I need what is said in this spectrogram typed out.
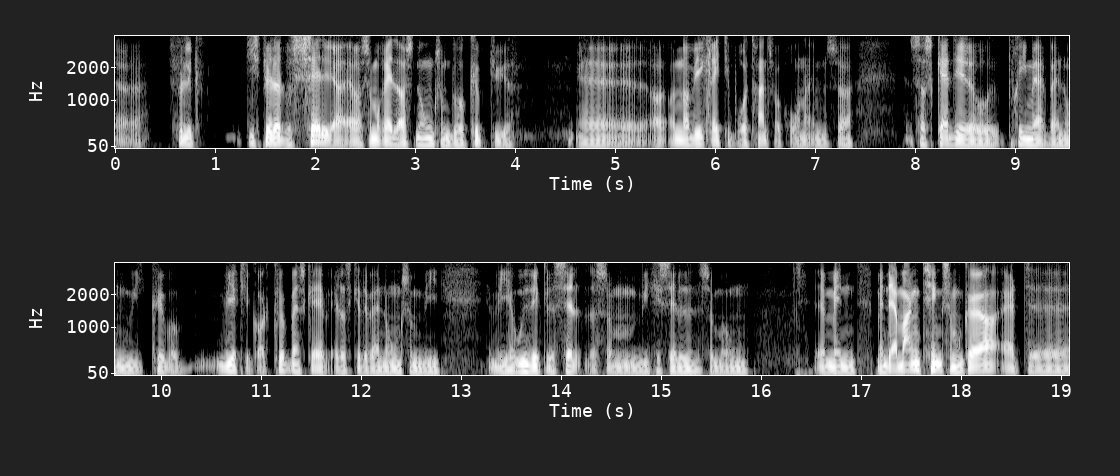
øh, selvfølgelig, de spillere, du sælger, er jo som regel også nogen, som du har købt dyrt. Øh, og, og når vi ikke rigtig bruger transferkroner, jamen så så skal det jo primært være nogen, vi køber virkelig godt købmandskab, eller skal det være nogen, som vi, vi har udviklet selv, og som vi kan sælge som unge. Øh, men, men der er mange ting, som gør, at øh,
